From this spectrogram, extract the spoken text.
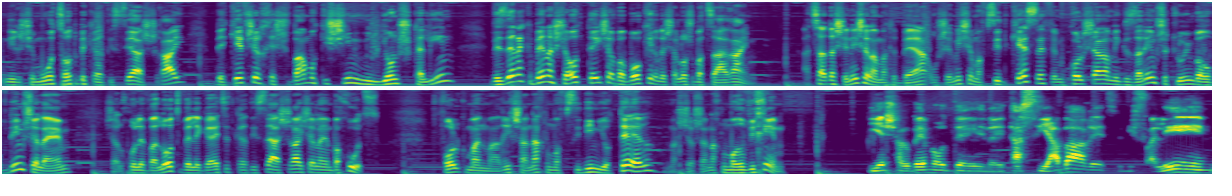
נרשמו הוצאות בכרטיסי האשראי בהיקף של כ-790 מיליון שקלים, וזה רק בין השעות 9 בבוקר ל-3 בצהריים. הצד השני של המטבע הוא שמי שמפסיד כסף הם כל שאר המגזרים שתלויים בעובדים שלהם, שהלכו לבלות ולגהץ את כרטיסי האשראי שלהם בחוץ. פולקמן מעריך שאנחנו מפסידים יותר מאשר שאנחנו מרוויחים. יש הרבה מאוד uh, תעשייה בארץ ומפעלים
